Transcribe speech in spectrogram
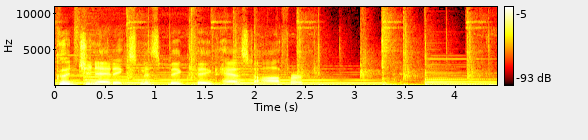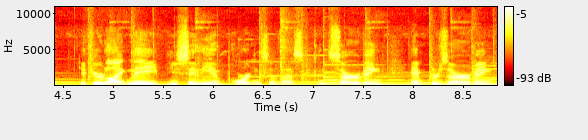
good genetics Miss Big Fig has to offer. If you're like me, you see the importance of us conserving and preserving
